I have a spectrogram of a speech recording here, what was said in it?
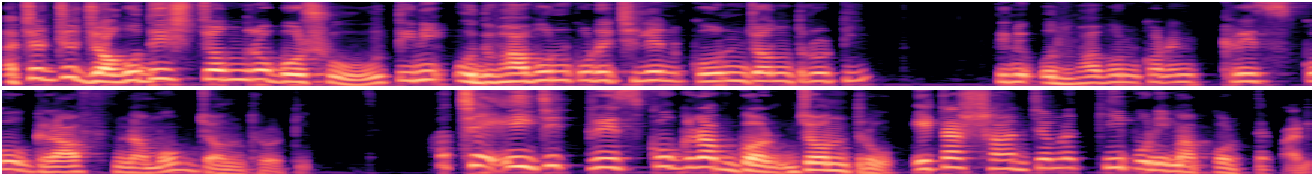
আচার্য জগদীশচন্দ্র বসু, তিনি উদ্ভাবন করেছিলেন কোন যন্ত্রটি? তিনি উদ্ভাবন করেন ক্রেস্কোগ্রাফ নামক যন্ত্রটি। আচ্ছা এই যে ক্রেস্কোগ্রাফ যন্ত্র, এটার সাহায্যে আমরা কি পরিমাপ করতে পারি?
